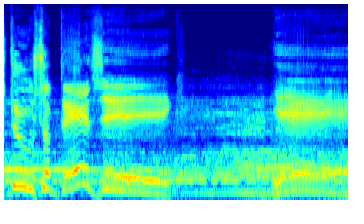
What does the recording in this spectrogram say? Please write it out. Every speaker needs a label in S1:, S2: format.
S1: Let's do some dancing. Yeah.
